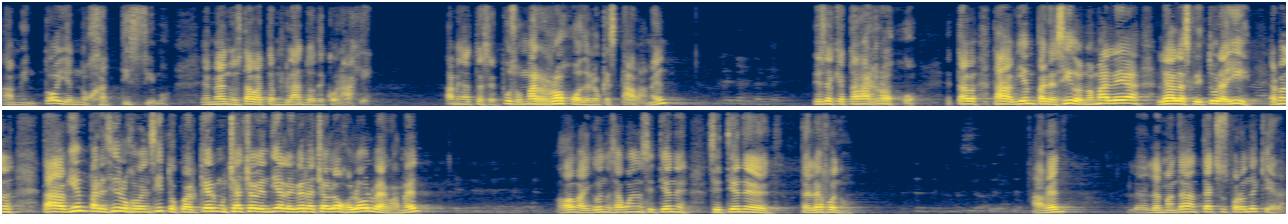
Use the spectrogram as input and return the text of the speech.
Amén, estoy enojadísimo. Hermano, estaba temblando de coraje. Amén, hasta se puso más rojo de lo que estaba. Amén. Dice que estaba rojo. Estaba, bien parecido, nomás lea, lea la escritura allí. Hermano, estaba bien parecido el jovencito. Cualquier muchacho hoy en día le hubiera echado el ojo luego, amén. Oh my goodness, bueno si tiene, si tiene teléfono. Amén. Le, mandaban textos por donde quiera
